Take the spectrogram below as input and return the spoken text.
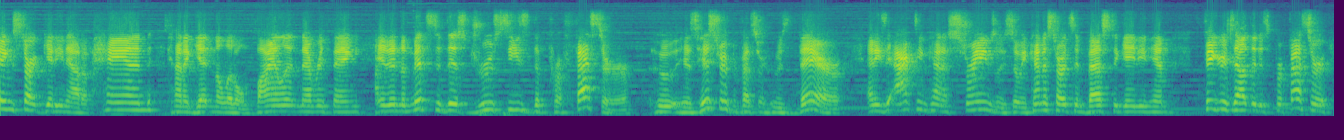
things start getting out of hand, kind of getting a little violent and everything. And in the midst of this, Drew sees the professor, who his history professor, who's there, and he's acting kind of strangely. So he kind of starts investigating him, figures out that his professor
